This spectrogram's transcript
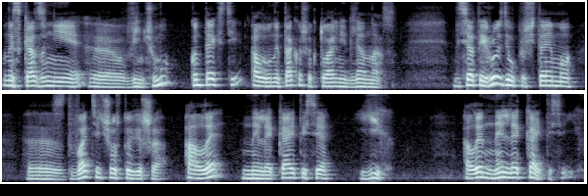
Вони сказані е, в іншому контексті, але вони також актуальні для нас. 10 розділ прочитаємо е, з 26 вірша. Але не лякайтеся їх. Але не лякайтеся їх.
